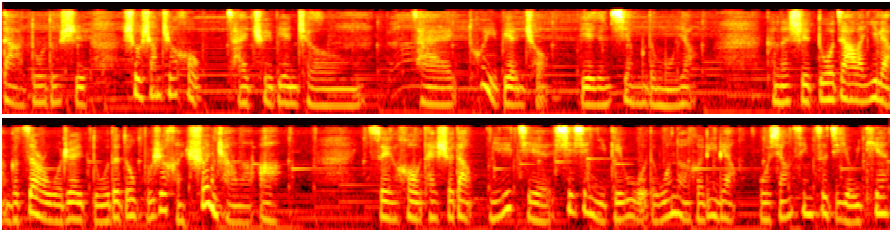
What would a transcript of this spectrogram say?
大多都是受伤之后才蜕变成。”才蜕变成别人羡慕的模样，可能是多加了一两个字儿，我这读的都不是很顺畅了啊。最后他说道：“米粒姐，谢谢你给我的温暖和力量，我相信自己有一天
